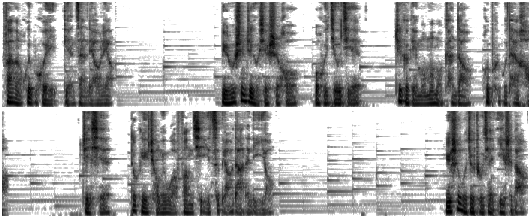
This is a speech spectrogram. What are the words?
发完会不会点赞寥寥。比如，甚至有些时候，我会纠结，这个给某某某看到会不会不太好。这些都可以成为我放弃一次表达的理由。于是，我就逐渐意识到，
